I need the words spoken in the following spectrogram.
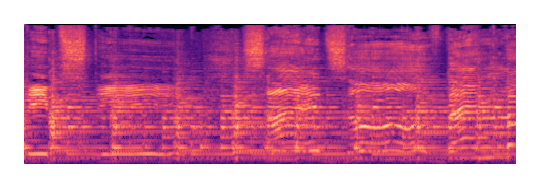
steep, steep sides of Ben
